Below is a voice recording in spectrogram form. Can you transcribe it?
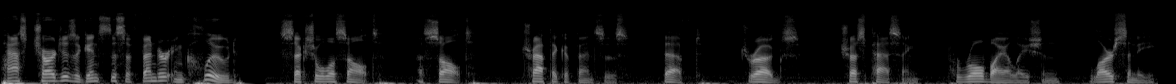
Past charges against this offender include sexual assault, assault, traffic offenses, theft, drugs, trespassing, parole violation, larceny,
